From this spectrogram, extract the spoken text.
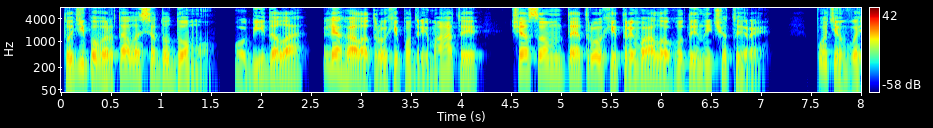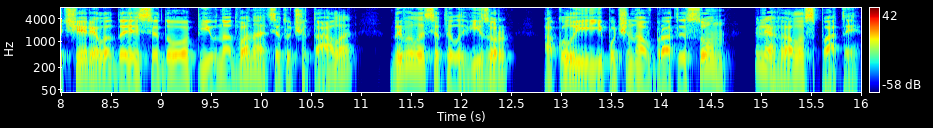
Тоді поверталася додому, обідала, лягала трохи подрімати, часом те трохи тривало години чотири. Потім вечеряла десь до пів на дванадцяту читала, дивилася телевізор, а коли її починав брати сон, лягала спати.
